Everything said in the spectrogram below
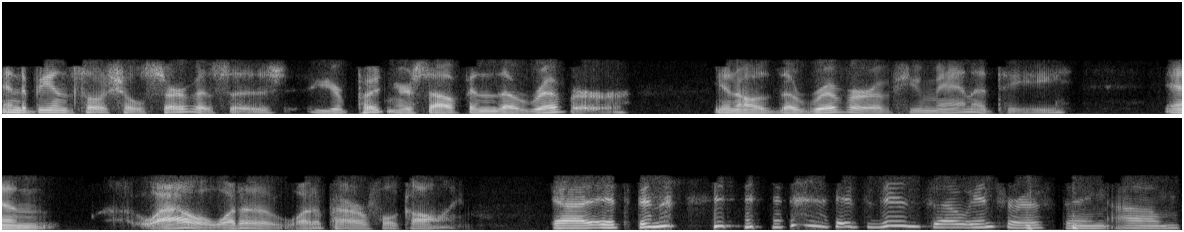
And to be in social services, you're putting yourself in the river, you know, the river of humanity and wow, what a what a powerful calling. Yeah, it's been it's been so interesting. um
